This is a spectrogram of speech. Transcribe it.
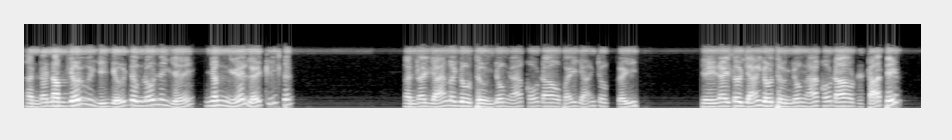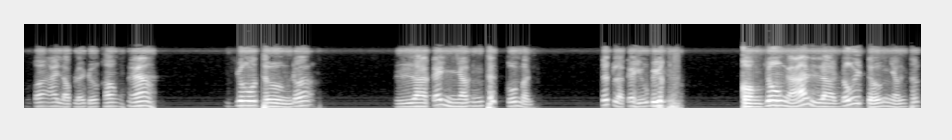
Thành ra năm giới quý vị giữ tương đối nó dễ, nhân nghĩa lễ trí tính thành ra giảng cái vô thường, vô ngã khổ đau phải giảng cho kỹ. Thì đây tôi giảng vô thường, vô ngã khổ đau rồi trả tiếp. Có ai lặp lại được không? Ha? vô thường đó là cái nhận thức của mình, tức là cái hiểu biết. Còn vô ngã là đối tượng nhận thức.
